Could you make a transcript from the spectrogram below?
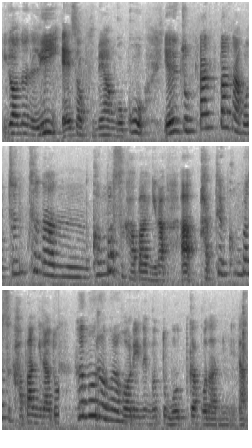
이거는 리에서 구매한 거고 얘는 좀 단단하고 튼튼한 캔버스 가방이라 아 같은 캔버스 가방이라도 흐물흐물 거리는 것도 못 갖고 다닙니다.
